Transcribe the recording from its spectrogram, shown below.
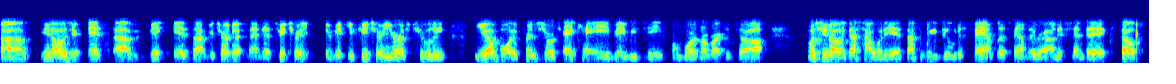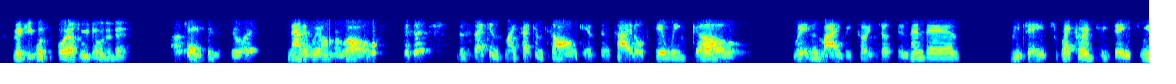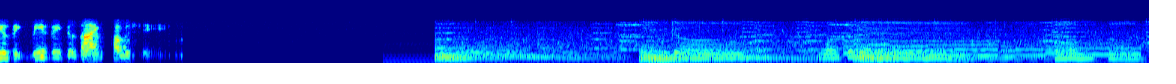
Uh, you know, it's- uh, Vic is uh, Victoria Fernandez featuring Vicky featuring yours truly, your boy Prince George, aka Baby G from Warzone Records, y'all. But you know, that's how it is. That's what we do. This fam, this family around this shindig. So, Vicky, what what else are we doing today? Okay, Prince George. Now that we're on the roll, the second, my second song is entitled "Here We Go," written by Victoria Hernandez, VJH Records, VJH Music, VZ Design Publishing. Here we go once again. Coming from.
